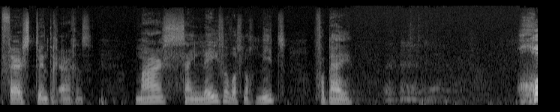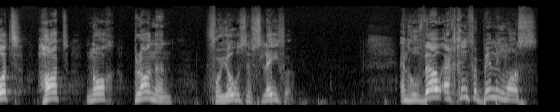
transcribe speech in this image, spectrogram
vers 20 ergens. Maar zijn leven was nog niet voorbij. God had nog plannen voor Jozefs leven. En hoewel er geen verbinding was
